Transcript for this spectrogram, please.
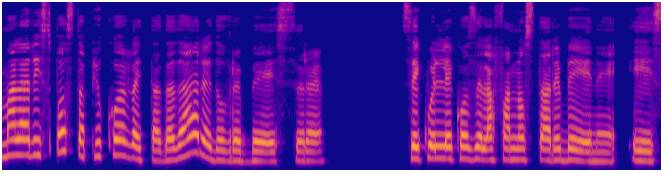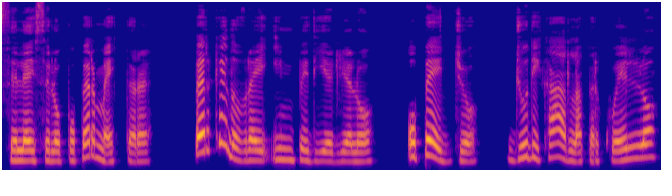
ma la risposta più corretta da dare dovrebbe essere se quelle cose la fanno stare bene e se lei se lo può permettere, perché dovrei impedirglielo? O peggio, giudicarla per quello?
